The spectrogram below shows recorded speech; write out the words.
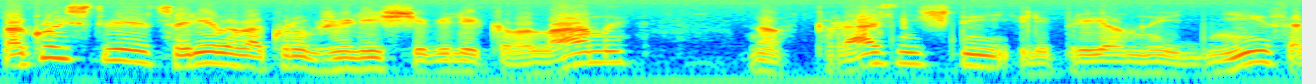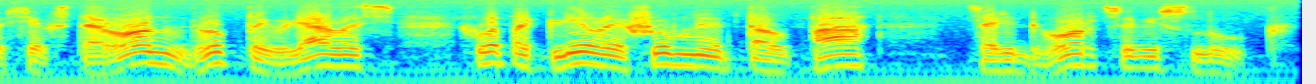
Спокойствие царило вокруг жилища великого ламы, но в праздничные или приемные дни со всех сторон вдруг появлялась хлопотливая шумная толпа царедворцев и слуг.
